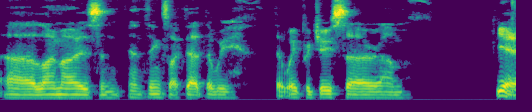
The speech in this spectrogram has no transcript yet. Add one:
uh, lomos and, and things like that that we that we produce are um, yeah,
